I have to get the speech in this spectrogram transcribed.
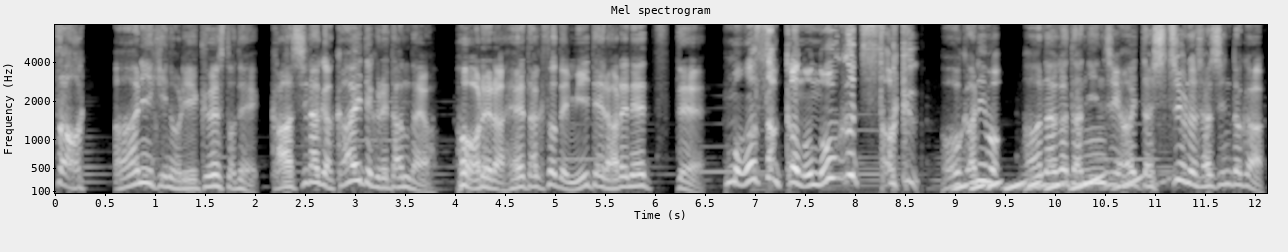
た。兄貴のリクエストで頭が書いてくれたんだよ。俺ら下手くそで見てられねえっつって。まさかの野口作。他にも花形人参入ったシチューの写真とか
